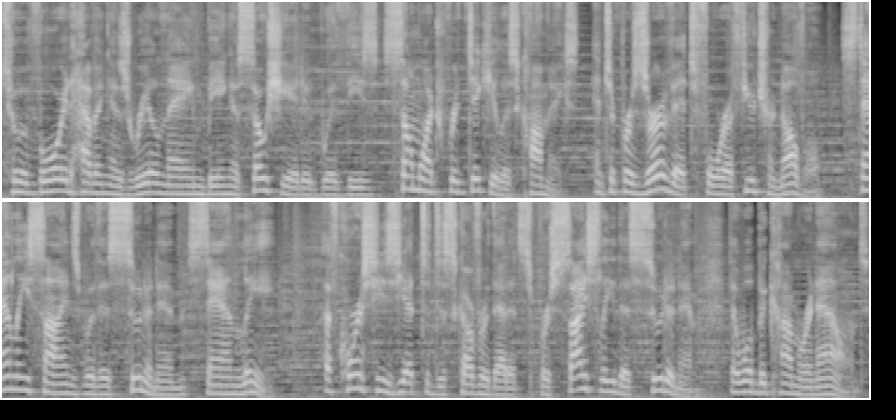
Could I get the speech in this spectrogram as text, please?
To avoid having his real name being associated with these somewhat ridiculous comics, and to preserve it for a future novel, Stanley signs with his pseudonym Stan Lee, of course, he's yet to discover that it's precisely this pseudonym that will become renowned.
